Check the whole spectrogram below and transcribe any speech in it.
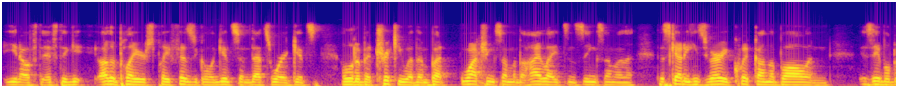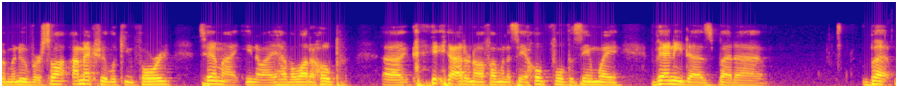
You know, if the, if the other players play physical against him, that's where it gets a little bit tricky with him. But watching some of the highlights and seeing some of the, the scouting, he's very quick on the ball and is able to maneuver. So I'm actually looking forward to him. I, you know, I have a lot of hope. Uh, I don't know if I'm going to say hopeful the same way Vanney does, but uh, but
